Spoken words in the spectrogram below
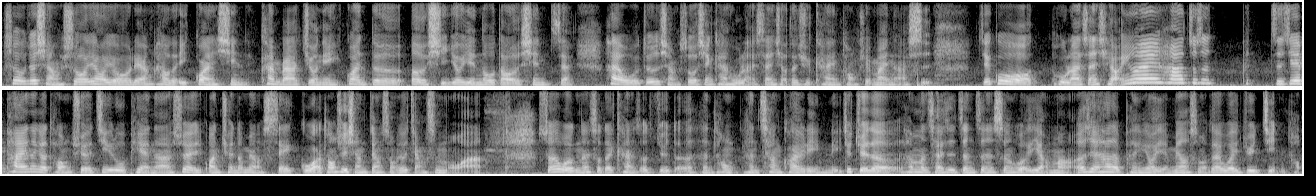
所以我就想说要有良好的一贯性，看把，九年一贯的恶习又延漏到了现在。害我就是想说，先看《虎兰三小》，再去看《同学麦娜丝》，结果《虎兰三小》，因为他就是。直接拍那个同学纪录片啊，所以完全都没有 say 过啊，同学想讲什么就讲什么啊，所以我那时候在看的时候觉得很痛，很畅快淋漓，就觉得他们才是真正生活的样貌，而且他的朋友也没有什么在畏惧镜头，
